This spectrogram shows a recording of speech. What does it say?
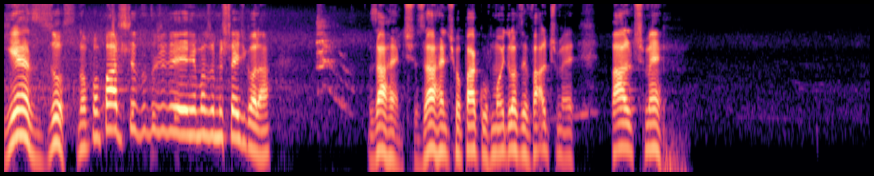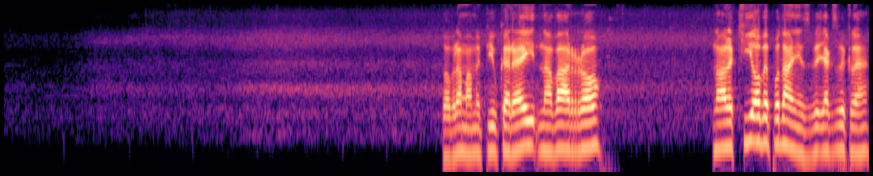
Jezus, no popatrzcie, co tu się dzieje, nie możemy strzelić gola. Zachęć, zachęć chłopaków, moi drodzy, walczmy, walczmy. Dobra, mamy piłkę Rej, Navarro. No ale kijowe podanie, jak zwykle.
